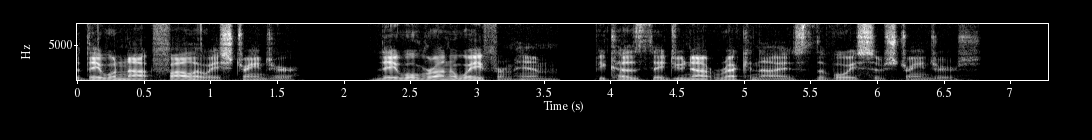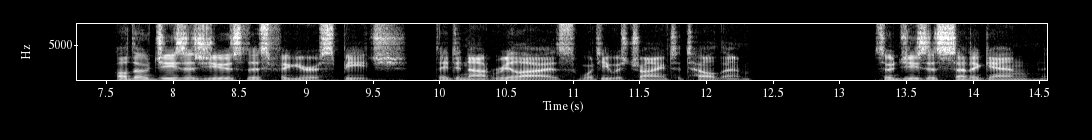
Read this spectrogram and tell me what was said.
But they will not follow a stranger. They will run away from him, because they do not recognize the voice of strangers. Although Jesus used this figure of speech, they did not realize what he was trying to tell them. So Jesus said again,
